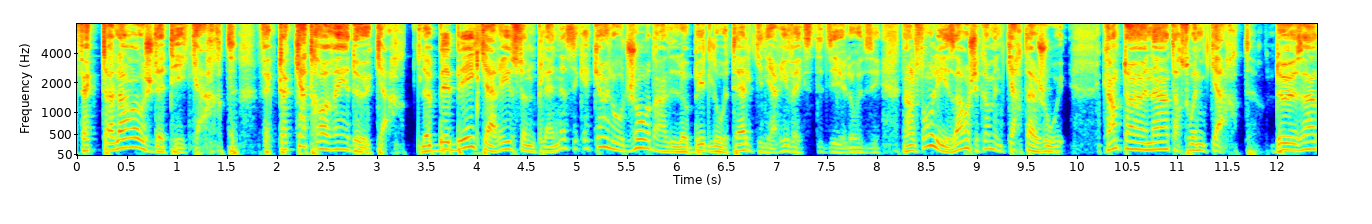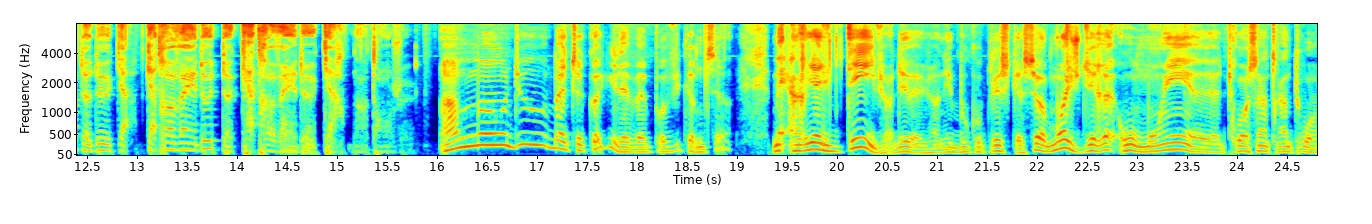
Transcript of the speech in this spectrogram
Fait que t'as l'âge de tes cartes. Fait que t'as 82 cartes. Le bébé qui arrive sur une planète, c'est quelqu'un l'autre jour dans le lobby de l'hôtel qui y arrive avec cette idée-là. Dit, Dans le fond, les âges, c'est comme une carte à jouer. Quand t'as un an, t'as reçois une carte. Deux ans, t'as deux cartes. 82, t'as 82 cartes dans ton jeu. Ah mon Dieu, ben tu quoi qu'il l'avait pas vu comme ça. Mais en réalité, j'en ai, j'en ai beaucoup plus que ça. Moi, je dirais au moins euh, 333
